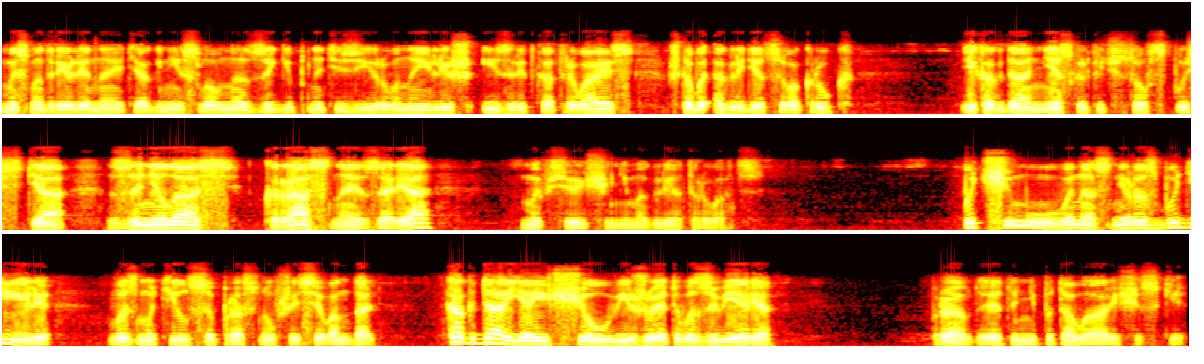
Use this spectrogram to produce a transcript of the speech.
Мы смотрели на эти огни, словно загипнотизированные, лишь изредка отрываясь, чтобы оглядеться вокруг. И когда несколько часов спустя занялась красная заря, мы все еще не могли оторваться. «Почему вы нас не разбудили?» — возмутился проснувшийся вандаль. «Когда я еще увижу этого зверя?» «Правда, это не по-товарищески»,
